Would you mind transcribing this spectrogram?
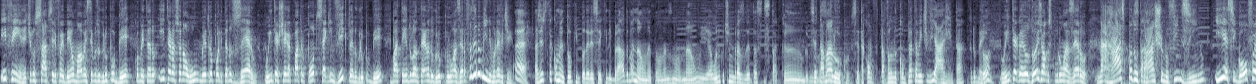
Enfim, a gente não sabe se ele foi bem ou mal, mas temos o grupo B comentando Internacional 1, Metropolitano 0. O Inter chega a 4 pontos, segue invicto aí no grupo B, batendo lanterna do grupo por 1 a 0 fazendo o mínimo, né, Vitinho? É, a gente até comentou que poderia ser equilibrado, mas não, né? Pelo menos não. não e é o único time brasileiro que tá se destacando. Você tá assim. maluco. Você tá, tá falando completamente viagem, tá? Tudo bem. Tô. O Inter ganhou os dois jogos por 1 a 0 na raspa do Tá. tacho, no finzinho. E esse gol foi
